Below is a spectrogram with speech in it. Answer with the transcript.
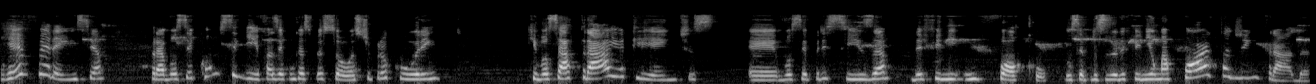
referência, para você conseguir fazer com que as pessoas te procurem, que você atraia clientes, é, você precisa definir um foco, você precisa definir uma porta de entrada.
